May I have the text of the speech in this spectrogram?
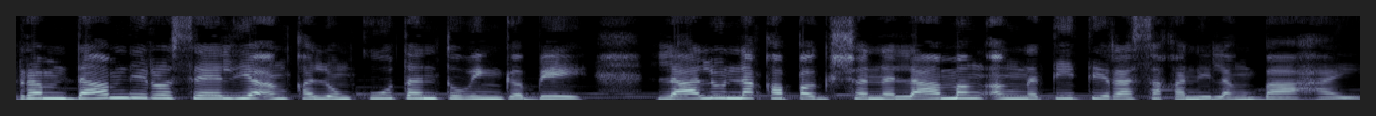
ramdam ni Roselia ang kalungkutan tuwing gabi, lalo na kapag siya na lamang ang natitira sa kanilang bahay.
